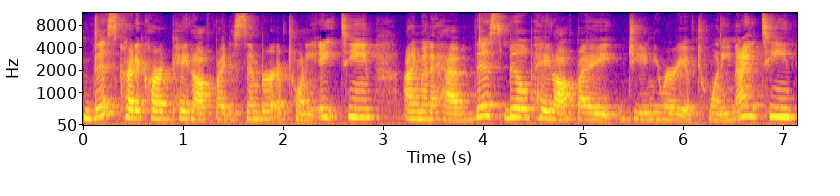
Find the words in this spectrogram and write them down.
this credit card paid off by December of 2018. I'm gonna have this bill paid off by January of 2019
